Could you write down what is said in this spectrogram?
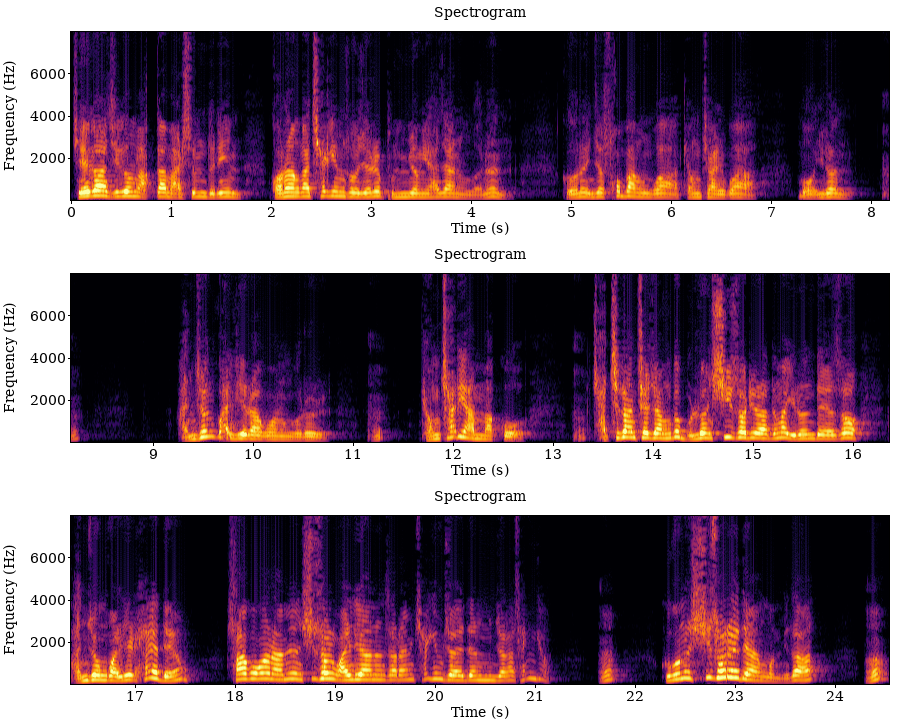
제가 지금 아까 말씀드린 권한과 책임 소재를 분명히 하자는 거는 그거는 이제 소방과 경찰과 뭐 이런 어? 안전 관리라고 하는 거를 어? 경찰이 안 맡고 어? 자치단체장도 물론 시설이라든가 이런 데에서 안전 관리를 해야 돼요. 사고가 나면 시설 관리하는 사람이 책임져야 되는 문제가 생겨. 어? 그거는 시설에 대한 겁니다. 어?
